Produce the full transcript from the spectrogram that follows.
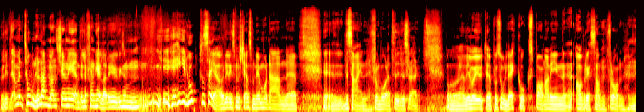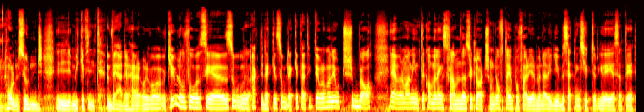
Och lite, ja, men tonerna, man känner igen det från hela... Det liksom, det hänger ihop, så att säga. Och Det liksom känns som det är modern eh, design från våra tider. Sådär. Och vi var ju ute på soldäck och spanade in avresan från mm, Holmsund i mycket fint väder här. Och Det var kul att få se sol, akterdäcket, soldäcket där tyckte jag de hade gjort bra. Även om man inte kommer längst fram där såklart som det ofta är på färger men där ligger ju besättningshytter och grejer så att det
